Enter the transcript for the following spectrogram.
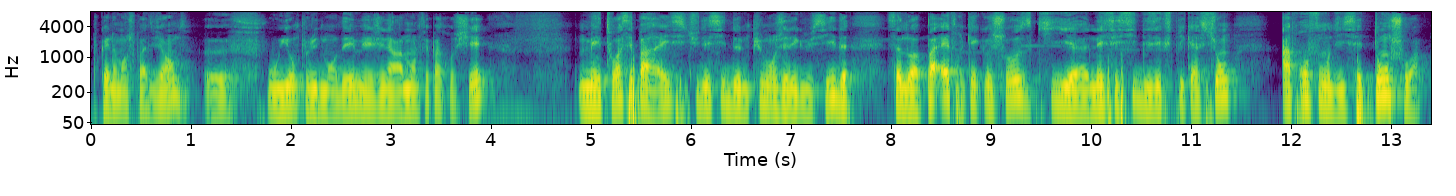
pourquoi il ne mange pas de viande? Oui, on peut lui demander, mais généralement on le fait pas trop chier. Mais toi, c'est pareil. Si tu décides de ne plus manger les glucides, ça ne doit pas être quelque chose qui euh, nécessite des explications approfondies. C'est ton choix.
